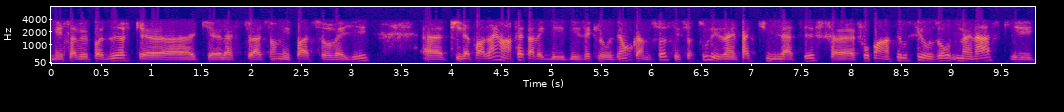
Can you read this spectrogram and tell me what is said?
mais ça ne veut pas dire que, que la situation n'est pas à surveiller. Euh, puis le problème, en fait, avec des, éclosions comme ça, c'est surtout les impacts cumulatifs. Il euh, faut penser aussi aux autres menaces qui,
